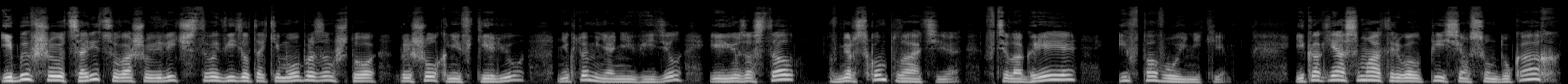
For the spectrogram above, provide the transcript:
и бывшую царицу вашего величества видел таким образом, что пришел к ней в келью, никто меня не видел, и ее застал в мирском платье, в телогрее и в повойнике. И как я осматривал писем в сундуках,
